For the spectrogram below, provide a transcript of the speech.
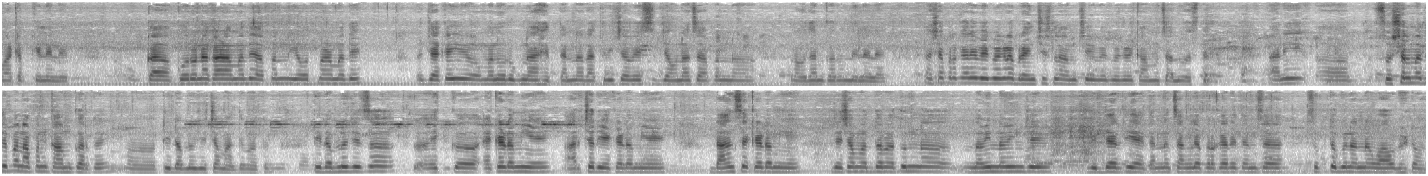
वाटप केलेले आहेत. का कोरोना काळामध्ये आपण यवतमाळमध्ये ज्या काही मनोरुग्ण आहेत त्यांना रात्रीच्या वेळेस जेवणाचं आपण प्रावधान करून दिलेलं आहे. अशा प्रकारे वेगवेगळ्या ब्रँचेसला आमचे वेगवेगळे कामं चालू असतात. आणि सोशलमध्ये पण आपण काम करतो आहे टी डब्ल्यू जीच्या माध्यमातून. टी डब्ल्यू जीचं एक अकॅडमी आहे आर्चरी अकॅडमी आहे डान्स अकॅडमी आहे ज्याच्या माध्यमातून नवीन नवीन जे विद्यार्थी आहे त्यांना चांगल्या प्रकारे त्यांचा सुप्त गुणांना वाव भेटवून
